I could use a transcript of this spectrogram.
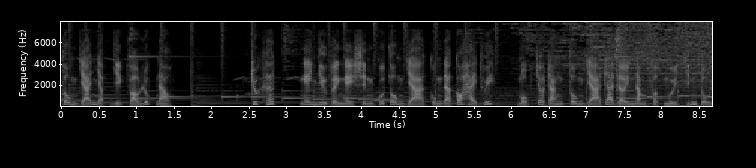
tôn giả nhập diệt vào lúc nào. Trước hết, ngay như về ngày sinh của tôn giả cũng đã có hai thuyết, một cho rằng tôn giả ra đời năm Phật 19 tuổi,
